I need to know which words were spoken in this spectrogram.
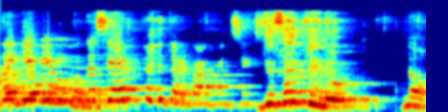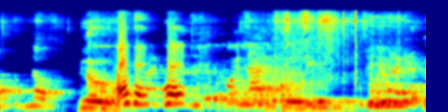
They give you the same 35.6. The same thing, no? No, no. No. Okay, wait. Point nine. If you do it again?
